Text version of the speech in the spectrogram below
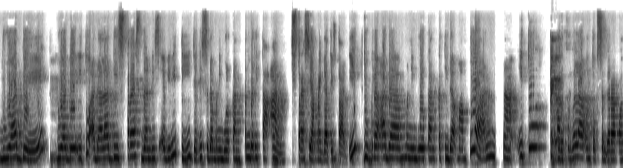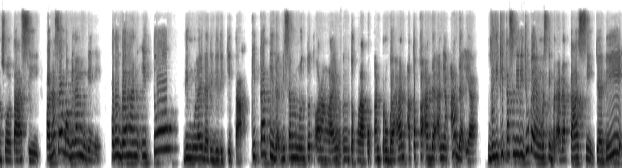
2D. 2D hmm. itu adalah distress dan disability, jadi sudah menimbulkan penderitaan, stres yang negatif tadi, juga ada menimbulkan ketidakmampuan. Nah, itu harus segera untuk segera konsultasi. Karena saya mau bilang begini, perubahan itu dimulai dari diri kita. Kita tidak bisa menuntut orang lain untuk melakukan perubahan atau keadaan yang ada ya diri kita sendiri juga yang mesti beradaptasi. Jadi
